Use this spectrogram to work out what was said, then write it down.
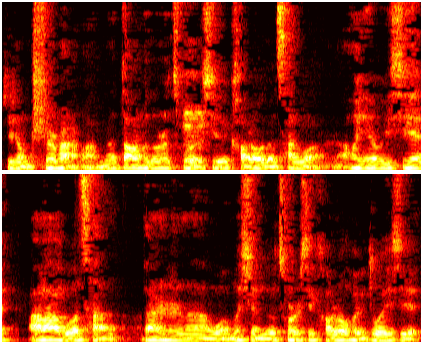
这种吃法嘛。那到处都是土耳其烤肉的餐馆，然后也有一些阿拉伯餐，但是呢，我们选择土耳其烤肉会多一些。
